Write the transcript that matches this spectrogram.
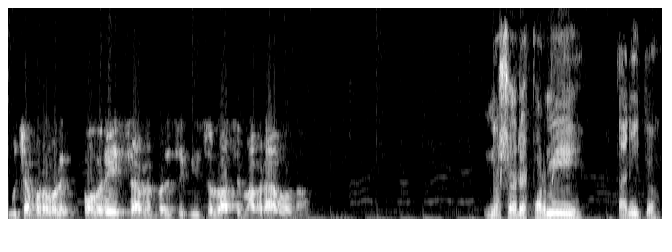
mucha pobreza, me parece que eso lo hace más bravo, ¿no? No llores por mí, Tanito.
